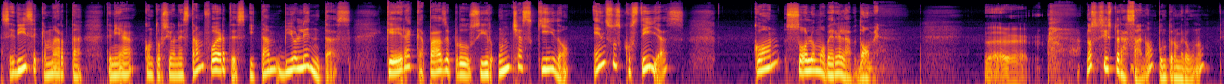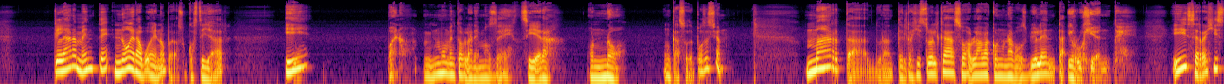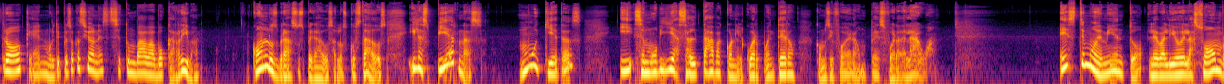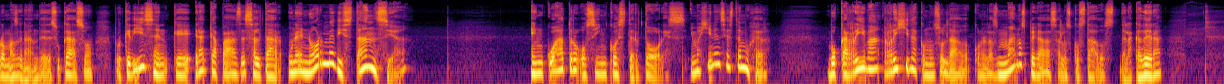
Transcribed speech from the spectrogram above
Se dice que Marta tenía contorsiones tan fuertes y tan violentas que era capaz de producir un chasquido en sus costillas con solo mover el abdomen. Eh, no sé si esto era sano, punto número uno. Claramente no era bueno para su costillar. Y bueno, en un momento hablaremos de si era o no un caso de posesión. Marta, durante el registro del caso, hablaba con una voz violenta y rugiente. Y se registró que en múltiples ocasiones se tumbaba boca arriba, con los brazos pegados a los costados y las piernas muy quietas y se movía, saltaba con el cuerpo entero como si fuera un pez fuera del agua. Este movimiento le valió el asombro más grande de su caso, porque dicen que era capaz de saltar una enorme distancia en cuatro o cinco estertores. Imagínense a esta mujer, boca arriba, rígida como un soldado, con las manos pegadas a los costados de la cadera,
